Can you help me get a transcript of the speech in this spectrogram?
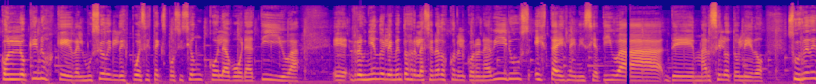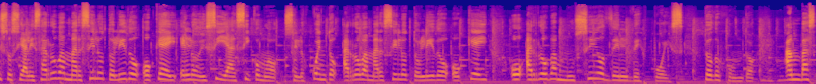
Con lo que nos queda, el Museo del Después, esta exposición colaborativa. Eh, reuniendo elementos relacionados con el coronavirus. Esta es la iniciativa de Marcelo Toledo. Sus redes sociales, arroba Marcelo Toledo OK, él lo decía, así como se los cuento, arroba Marcelo Toledo OK o arroba Museo del Después, todo junto. Ambas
